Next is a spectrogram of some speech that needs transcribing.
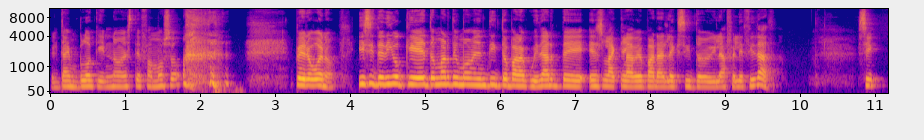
el time blocking, ¿no? Este famoso. Pero bueno, ¿y si te digo que tomarte un momentito para cuidarte es la clave para el éxito y la felicidad? Sí,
